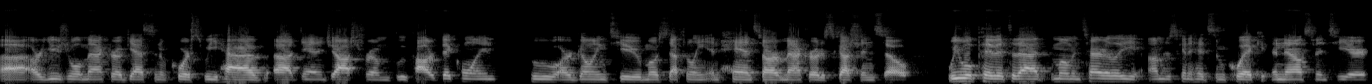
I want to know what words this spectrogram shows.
uh, our usual macro guests. And of course, we have uh, Dan and Josh from Blue Collar Bitcoin who are going to most definitely enhance our macro discussion. So we will pivot to that momentarily. I'm just going to hit some quick announcements here.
